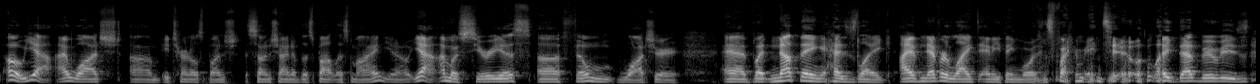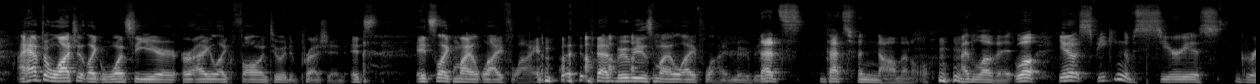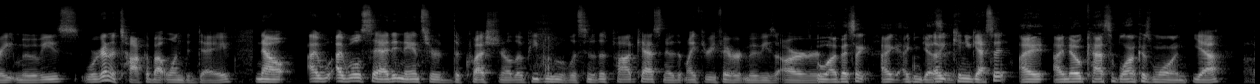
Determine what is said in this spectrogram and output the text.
oh yeah, I watched um, Eternal Sponge- Sunshine of the Spotless Mind. You know, yeah, I'm a serious uh, film watcher. Uh, but nothing has like I've never liked anything more than Spider-Man 2. like that movie's I have to watch it like once a year or I like fall into a depression. It's it's like my lifeline. that movie is my lifeline movie. That's that's phenomenal. I love it. Well, you know, speaking of serious great movies, we're going to talk about one today. Now, I, I will say I didn't answer the question, although people who listen to this podcast know that my three favorite movies are. oh, I bet I, I, I can guess Uh, it. can you guess it? I I know Casablanca's one. Yeah.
